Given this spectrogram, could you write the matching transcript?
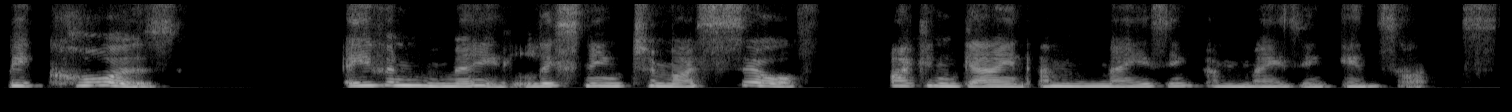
because even me listening to myself I can gain amazing, amazing insights.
